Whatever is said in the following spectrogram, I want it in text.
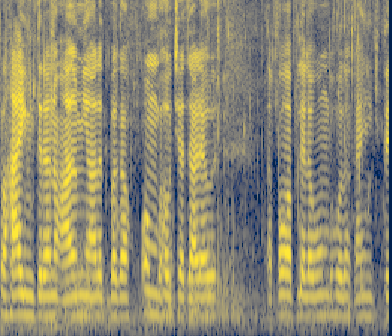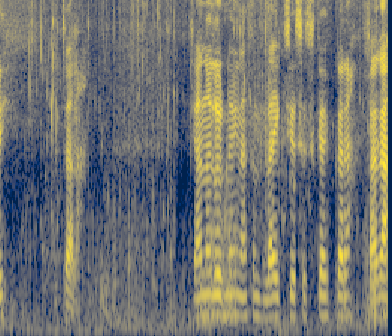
तो हाय मित्रांनो आम्ही आलत बघा ओम भाऊच्या जाळ्यावर. तर पाहू आपल्याला ओम भाऊला काय निघतंय. चला. चॅनलवर नवीन असेल तर लाईक शेअर सबस्क्राईब करा. बघा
